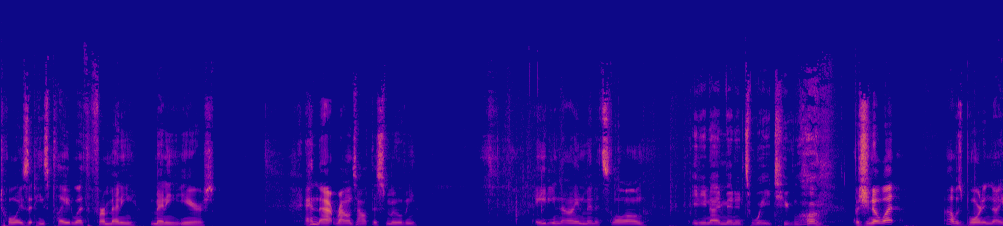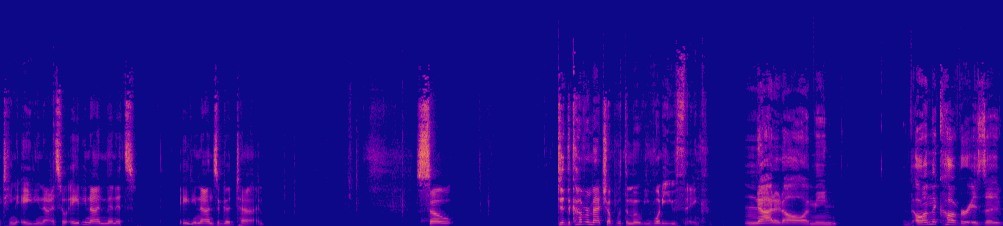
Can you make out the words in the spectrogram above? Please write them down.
toys that he's played with for many, many years. And that rounds out this movie. 89 minutes long. 89 minutes, way too long. But you know what? I was born in 1989, so 89 minutes, 89's a good time. So, did the cover match up with the movie? What do you think? Not at all. I mean, on the cover is a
